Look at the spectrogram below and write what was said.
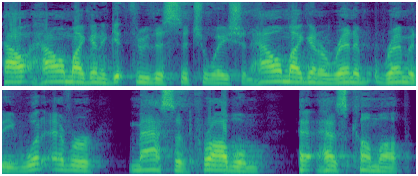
How, how am I going to get through this situation? How am I going to remedy whatever massive problem ha- has come up?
